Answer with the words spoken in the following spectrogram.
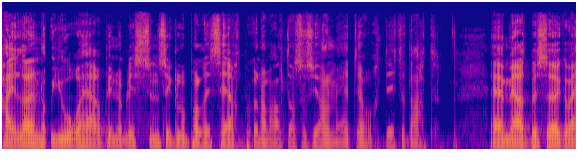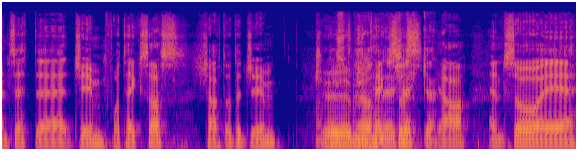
Hele den jorda her begynner å bli sinnssykt globalisert pga. alt av sosiale medier. ditt og datt. Eh, vi hadde besøk av en som heter Jim fra Texas. Shout-out til Jim. Jim. I Texas. Ja, en som er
